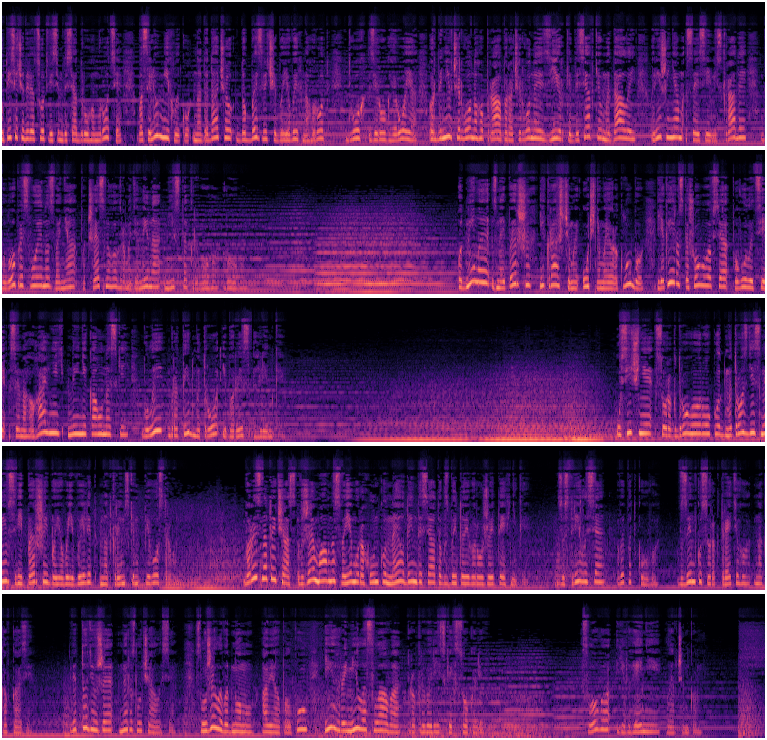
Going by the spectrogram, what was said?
У 1982 році Василю Міхлику на додачу до безлічі бойових нагород, двох зірок героя, орденів Червоного прапора, Червоної зірки, десятків медалей рішенням сесії міськради було присвоєно звання почесного громадянина міста Кривого Рогу. Одними з найперших і кращими учнями аероклубу, який розташовувався по вулиці Синагогальній, нині Каунаській, були брати Дмитро і Борис Глінки. У січні 42-го року Дмитро здійснив свій перший бойовий виліт над Кримським півостровом. Борис на той час вже мав на своєму рахунку не один десяток збитої ворожої техніки. Зустрілися випадково, взимку 43-го на Кавказі. Відтоді вже не розлучалися, служили в одному авіаполку і гриміла слава про криворізьких соколів. Слово Євгенії Левченко.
